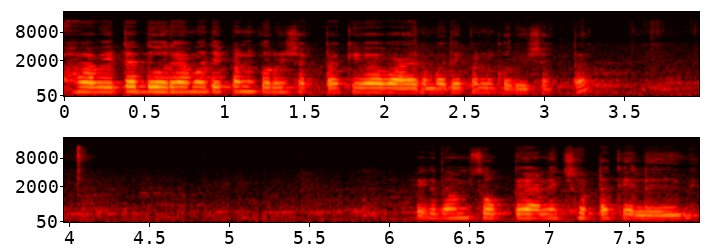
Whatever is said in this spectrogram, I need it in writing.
हवे तर दोऱ्यामध्ये पण करू शकता किंवा वायरमध्ये पण करू शकता. एकदम सोपे आणि छोटं केलं आहे मी.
